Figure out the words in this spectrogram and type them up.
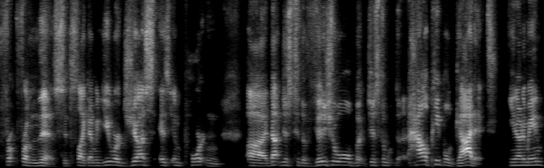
from, from this. It's like, I mean, you are just as important uh, not just to the visual, but just the, how people got it. You know what I mean?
